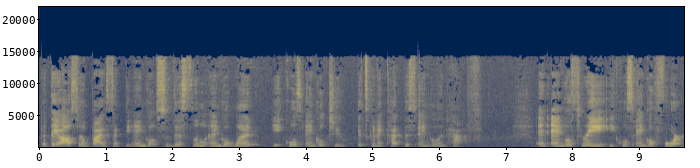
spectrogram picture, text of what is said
but they also bisect the angles. So this little angle 1 equals angle 2. It's going to cut this angle in half. And angle 3 equals angle 4.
